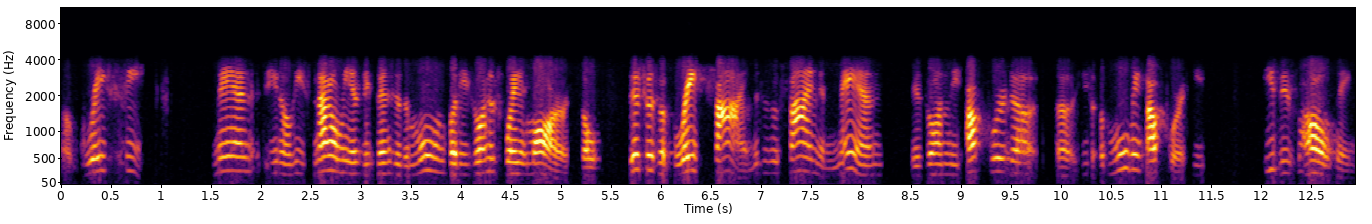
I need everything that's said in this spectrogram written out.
uh, great feats. Man, you know, he's not only has he been to the moon, but he's on his way to Mars. So this is a great sign. This is a sign that man is on the upward. Uh, uh, he's moving upward. He's he's evolving.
